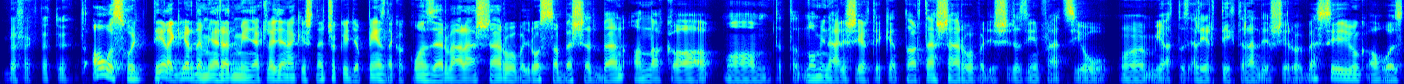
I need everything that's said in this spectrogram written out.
befektető? Ahhoz, hogy tényleg érdemi eredmények legyenek, és ne csak így a pénznek a konzerválásáról, vagy rosszabb esetben annak a, a, tehát a nominális értéken tartásáról, vagyis az infláció miatt az elértéktelendéséről beszéljünk, ahhoz,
